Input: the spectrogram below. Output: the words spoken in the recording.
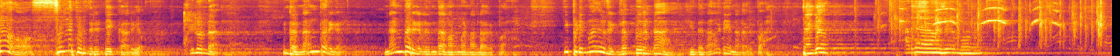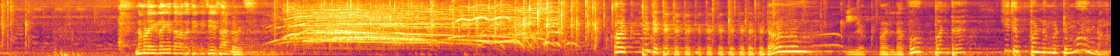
நான் சொல்ல ரெண்டே காரியம். இன்னொன்று இந்த நண்பர்கள் நண்பர்கள் இருந்தால் நம்ம நல்லா இருப்பா. இப்படி மாதிரி ஒரு கிளப் இருந்தால் இந்த நாடே நல்லா இருப்பா. தேங்க்யூ அடுத்த போகணும் നമ്മുടെ ഇളയ തളപതി വിജയ് സാറിന്റെ വോയിസ് எவ்வளவு பண்ற இது பண்ண மட்டுமா நான்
